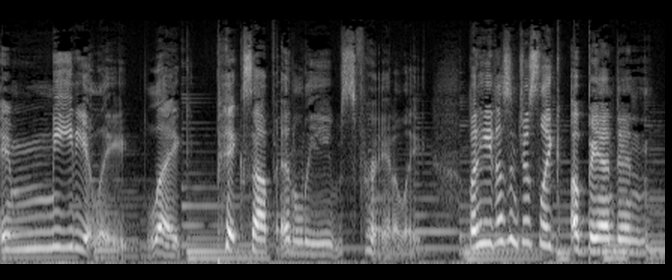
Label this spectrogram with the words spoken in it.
Immediately, like, picks up and leaves for Italy. But he doesn't just like abandon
